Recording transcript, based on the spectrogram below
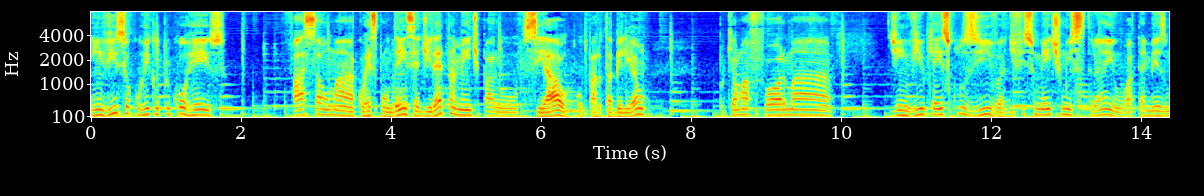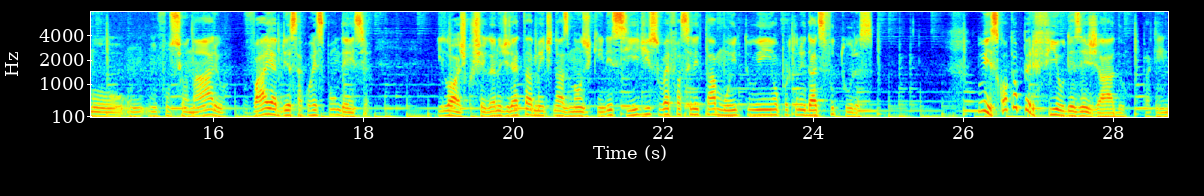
envie seu currículo por correios. Faça uma correspondência diretamente para o oficial ou para o tabelião, porque é uma forma de envio que é exclusiva. Dificilmente um estranho ou até mesmo um, um funcionário vai abrir essa correspondência. E lógico, chegando diretamente nas mãos de quem decide, isso vai facilitar muito em oportunidades futuras. Luiz, qual é o perfil desejado para quem,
